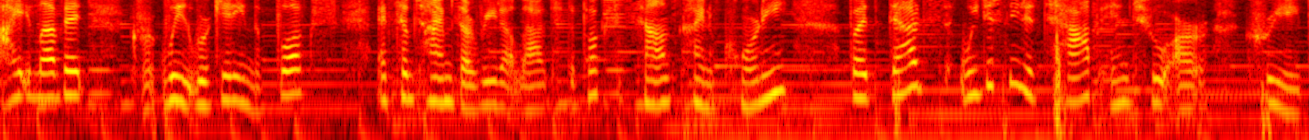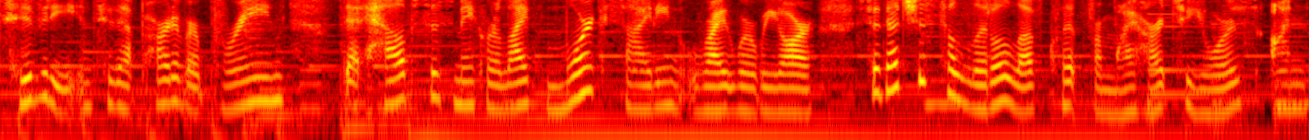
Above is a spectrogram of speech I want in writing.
I love it. We, we're getting the books, and sometimes I read out loud to the books. It sounds kind of corny, but that's, we just need to tap into our creativity, into that part of our brain that helps us make our life more exciting right where we are. So that's just a little love clip from my heart to yours on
